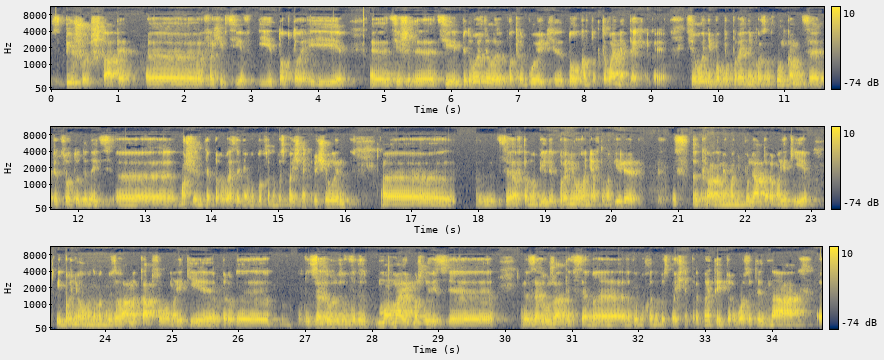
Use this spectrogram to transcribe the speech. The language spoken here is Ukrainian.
збільшують штати е, фахівців, і тобто і е, ці ж е, ці підрозділи потребують доукомплектування технікою. Сьогодні, по попереднім розрахункам, це 500 одиниць е, машин для перевезення вибухонебезпечних речовин. Е, це автомобілі, броньовані автомобілі з кранами маніпуляторами, які і броньованими кузовами, капсулами, які мають можливість е, загружати в себе вибухонебезпечні предмети і перевозити на е,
